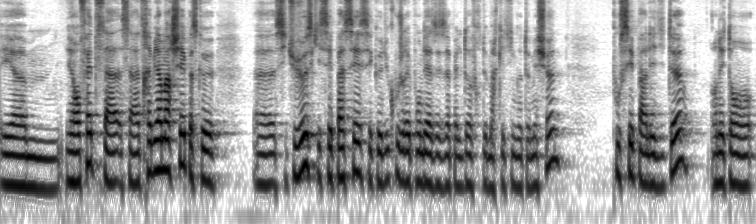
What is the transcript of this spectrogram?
Et, euh, et en fait, ça, ça a très bien marché parce que, euh, si tu veux, ce qui s'est passé, c'est que du coup, je répondais à des appels d'offres de marketing automation, poussés par l'éditeur, en étant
